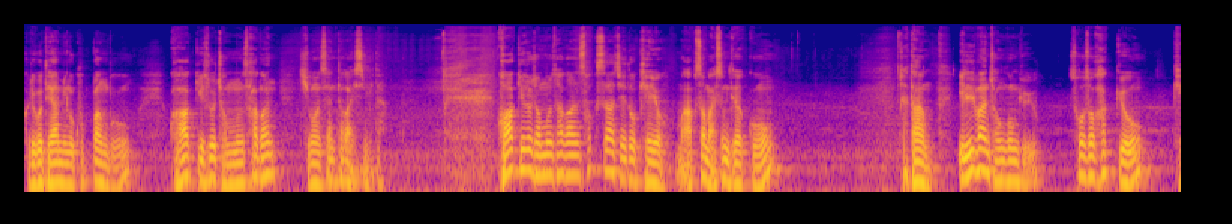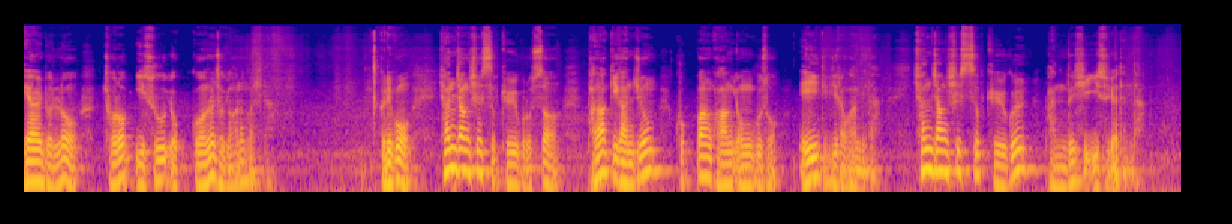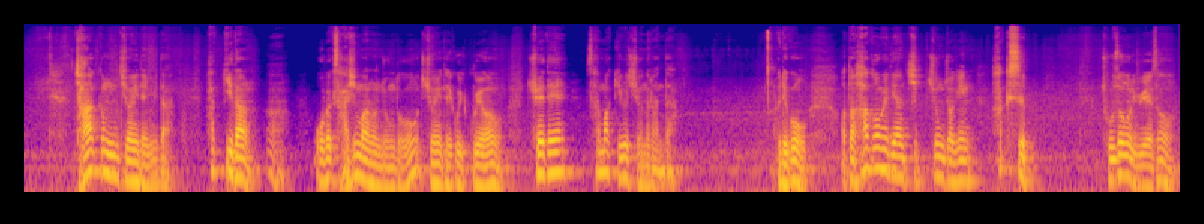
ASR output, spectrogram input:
그리고 대한민국 국방부 과학기술 전문 사관 지원센터가 있습니다. 과학기술 전문 사관 석사제도 개요 뭐 앞서 말씀드렸고 자 다음 일반 전공교육 소속 학교 계열별로 졸업 이수 요건을 적용하는 것이다. 그리고 현장 실습 교육으로서 방학 기간 중 국방과학연구소 ADD라고 합니다. 현장 실습 교육을 반드시 이수해야 된다. 장학금 지원이 됩니다. 학기당 540만 원 정도 지원이 되고 있고요. 최대 3학기를 지원을 한다. 그리고 어떤 학업에 대한 집중적인 학습 조성을 위해서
